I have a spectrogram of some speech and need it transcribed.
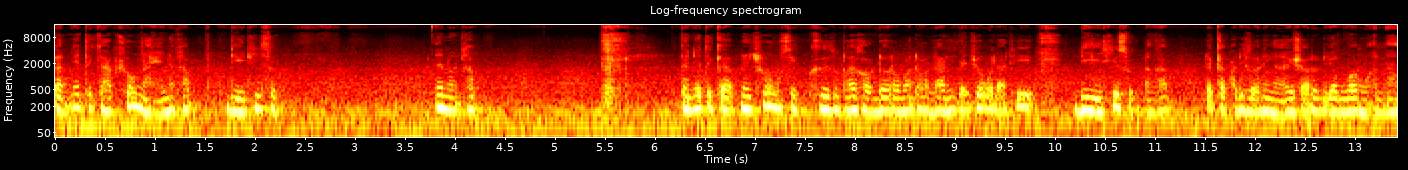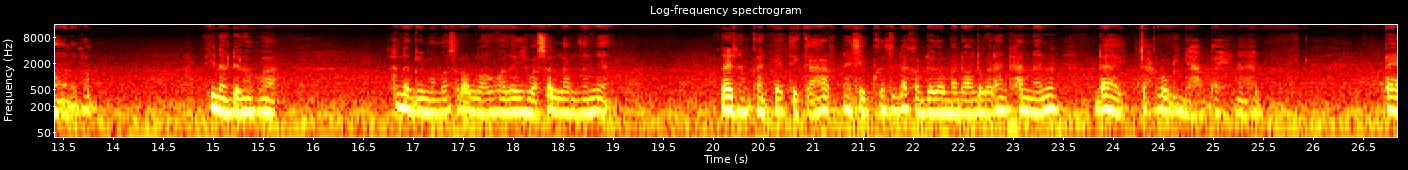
การเอติกาฟช่วงไหนนะครับ ดีที่สุด แน่นอนครับ การเอติกาฟในช่วงสิบคืนสุดท้ายของเดือนรอมฎอนนั้นเป็นช่วงเวลาที่ดีที่สุดนะครับได้กับฮะดิษที่งานอิชารดิยัลลอฮุอันฮานะครับ ที่นางได้เล่าว่า ท่านนบีมุฮัมมัดสุลลัลลอฮุอะลัยฮิวะสัลลัมนั้นเนี่ยได้ทำการเอติกาฟในสิบคืนสุดท้ายของเดือนรอมฎอนจนกระทั่งท่านนั้น ได้จากโลกดุนยาไปนะครับ แต่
